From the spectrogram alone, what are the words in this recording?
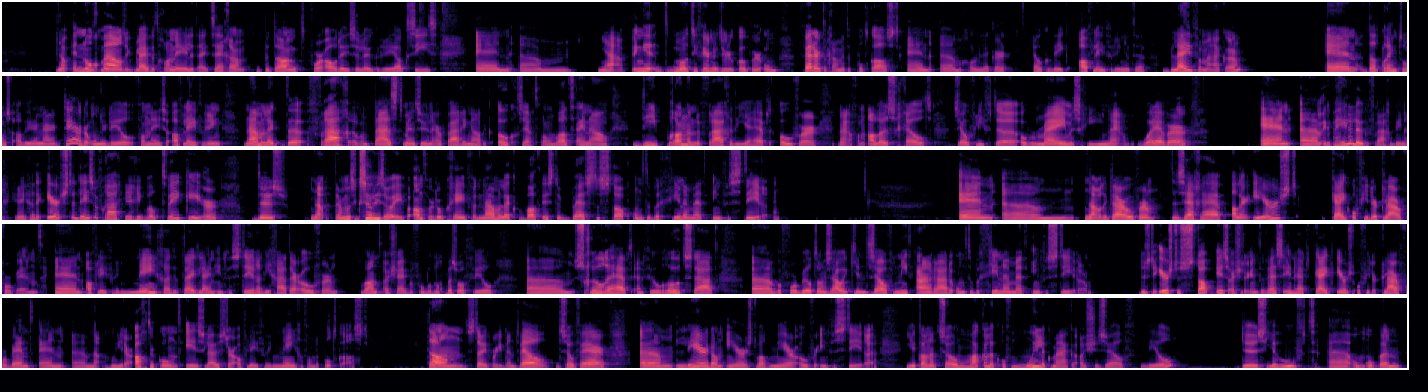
Nou, en nogmaals, ik blijf het gewoon de hele tijd zeggen. Bedankt voor al deze leuke reacties. En um, ja, vind je, het motiveert natuurlijk ook weer om verder te gaan met de podcast. En ehm, gewoon lekker elke week afleveringen te blijven maken. En dat brengt ons alweer naar het derde onderdeel van deze aflevering, namelijk de vragen. Want naast mensen hun ervaringen had ik ook gezegd van wat zijn nou die prangende vragen die je hebt over nou ja, van alles, geld, zelfliefde, over mij misschien, nou ja, whatever. En um, ik heb hele leuke vragen binnengekregen. De eerste, deze vraag kreeg ik wel twee keer. Dus nou, daar moest ik sowieso even antwoord op geven. Namelijk, wat is de beste stap om te beginnen met investeren? En um, nou, wat ik daarover te zeggen heb. Allereerst, kijk of je er klaar voor bent. En aflevering 9, de tijdlijn investeren, die gaat daarover. Want als jij bijvoorbeeld nog best wel veel um, schulden hebt en veel rood staat, uh, bijvoorbeeld, dan zou ik je zelf niet aanraden om te beginnen met investeren. Dus de eerste stap is, als je er interesse in hebt, kijk eerst of je er klaar voor bent. En um, nou, hoe je daarachter komt, is luister aflevering 9 van de podcast. Dan, stel je voor je bent wel zover, um, leer dan eerst wat meer over investeren. Je kan het zo makkelijk of moeilijk maken als je zelf wil. Dus je hoeft uh, om op een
